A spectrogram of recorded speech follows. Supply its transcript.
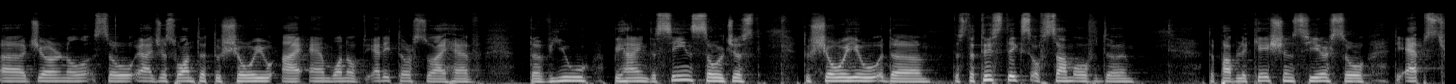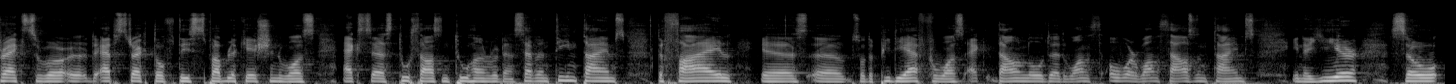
uh, journal. So I just wanted to show you I am one of the editors so I have the view behind the scenes. So just to show you the the statistics of some of the the publications here. So the abstracts were uh, the abstract of this publication was accessed 2,217 times. The file is uh, so the PDF was downloaded one over 1,000 times in a year. So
